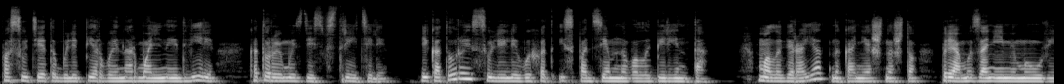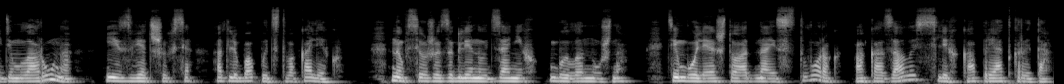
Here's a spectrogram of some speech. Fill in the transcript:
По сути, это были первые нормальные двери, которые мы здесь встретили, и которые сулили выход из подземного лабиринта. Маловероятно, конечно, что прямо за ними мы увидим Ларуна и изведшихся от любопытства коллег. Но все же заглянуть за них было нужно. Тем более, что одна из створок оказалась слегка приоткрыта.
